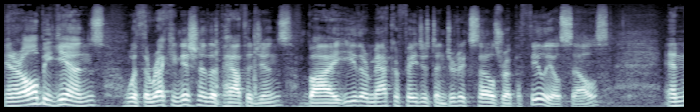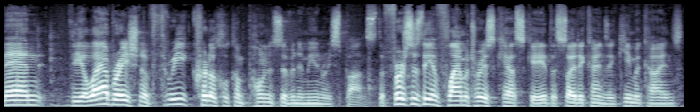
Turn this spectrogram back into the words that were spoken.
And it all begins with the recognition of the pathogens by either macrophages, dendritic cells, or epithelial cells, and then the elaboration of three critical components of an immune response. The first is the inflammatory cascade, the cytokines and chemokines.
